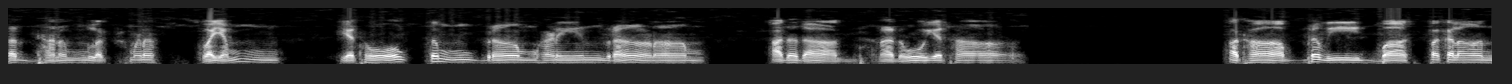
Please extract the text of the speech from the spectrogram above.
तद्धनम् लक्ष्मणः स्वयम्। यथोक्तम् ब्राह्मणेन्द्राणाम् अददाद्धनदो यथा अथाब्रवीद्बाष्पकलान्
